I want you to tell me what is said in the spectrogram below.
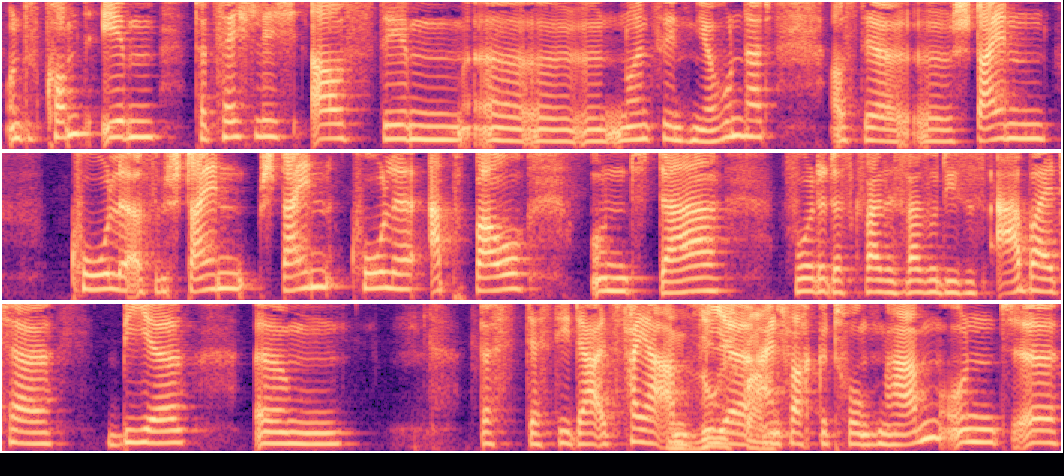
Und es kommt eben tatsächlich aus dem äh, 19. Jahrhundert, aus der äh, Steinkohle, aus dem Stein, Steinkohleabbau. Und da wurde das quasi, es war so dieses Arbeiterbier, ähm, dass, dass die da als so Feierabendbier gespannt. einfach getrunken haben. Und äh,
